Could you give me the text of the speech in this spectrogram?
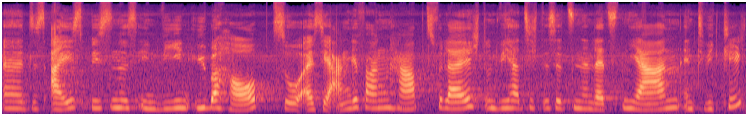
äh, das Eisbusiness in Wien überhaupt, so als ihr angefangen habt vielleicht, und wie hat sich das jetzt in den letzten Jahren entwickelt?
